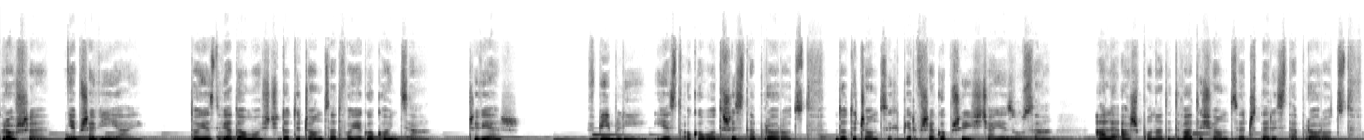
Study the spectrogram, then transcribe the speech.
Proszę, nie przewijaj. To jest wiadomość dotycząca Twojego końca. Czy wiesz? W Biblii jest około 300 proroctw dotyczących pierwszego przyjścia Jezusa, ale aż ponad 2400 proroctw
